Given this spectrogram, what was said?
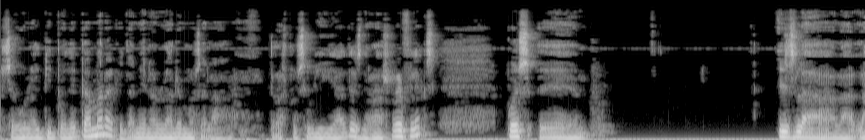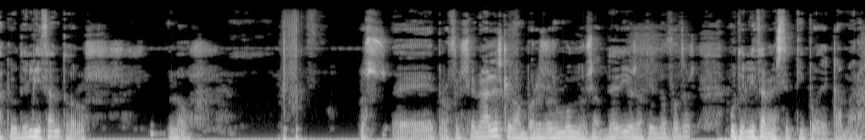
según el tipo de cámara que también hablaremos de, las posibilidades de las reflex pues eh, es la, que utilizan todos los eh, profesionales que van por esos mundos de Dios haciendo fotos utilizan este tipo de cámara.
